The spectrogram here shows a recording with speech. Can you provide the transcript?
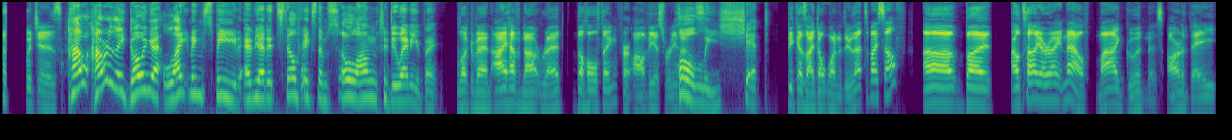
which is, How how are they going at lightning speed and yet it still takes them so long to do anything? look, man, I have not read the whole thing for obvious reasons. Holy shit. because I don't want to do that to myself. Uh, but I'll tell you right now, my goodness, are they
